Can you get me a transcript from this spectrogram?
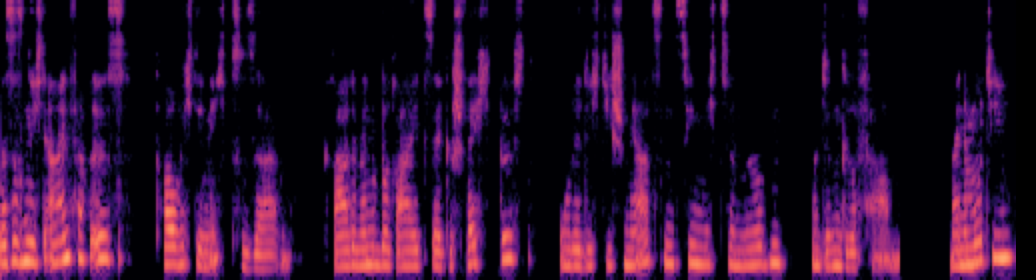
Dass es nicht einfach ist, brauche ich dir nicht zu sagen. Gerade wenn du bereits sehr geschwächt bist oder dich die Schmerzen ziemlich zermürben und im Griff haben. Meine Mutti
